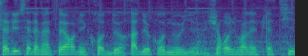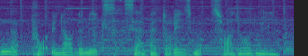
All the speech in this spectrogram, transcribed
Salut, c'est l'amateur au micro de Radio Grenouille. Je rejoins les platines pour une heure de mix. C'est amateurisme sur Radio Grenouille.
